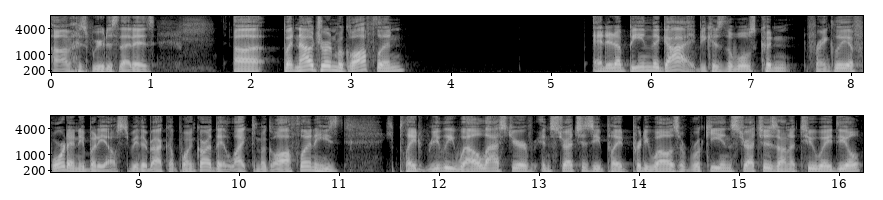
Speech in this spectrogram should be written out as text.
um, as weird as that is. Uh, but now Jordan McLaughlin ended up being the guy because the Wolves couldn't, frankly, afford anybody else to be their backup point guard. They liked McLaughlin. He's he played really well last year in stretches. He played pretty well as a rookie in stretches on a two way deal.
